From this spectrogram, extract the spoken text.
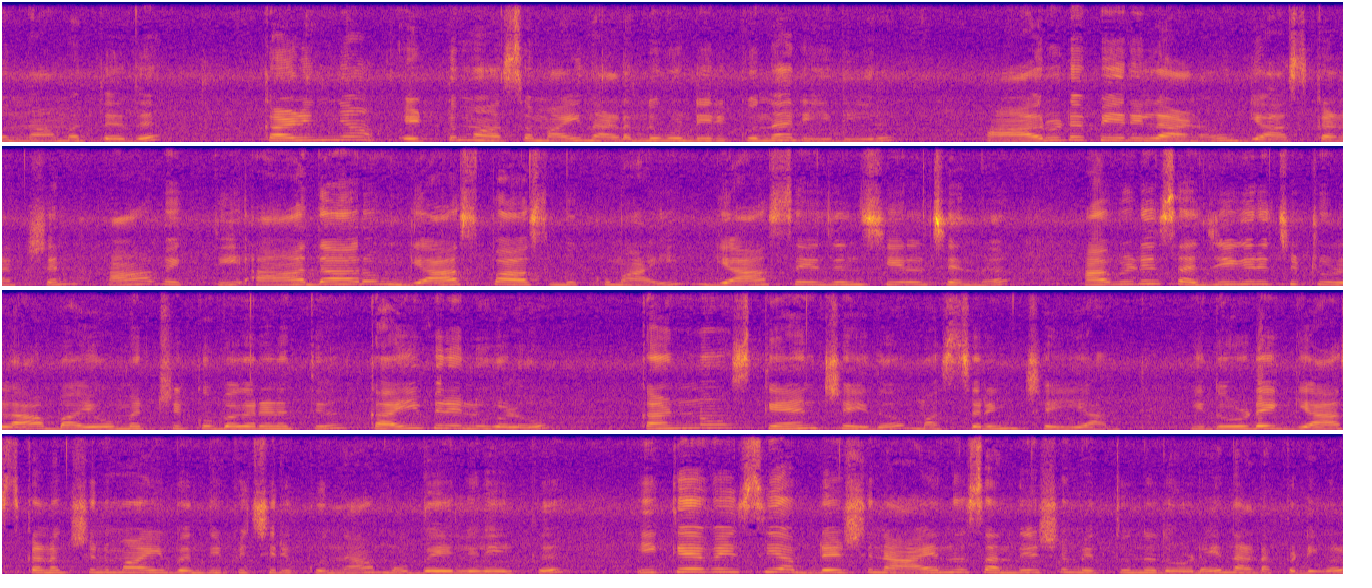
ഒന്നാമത്തേത് കഴിഞ്ഞ എട്ട് മാസമായി നടന്നുകൊണ്ടിരിക്കുന്ന രീതിയിൽ ആരുടെ പേരിലാണോ ഗ്യാസ് കണക്ഷൻ ആ വ്യക്തി ആധാറും ഗ്യാസ് പാസ്ബുക്കുമായി ഗ്യാസ് ഏജൻസിയിൽ ചെന്ന് അവിടെ സജ്ജീകരിച്ചിട്ടുള്ള ബയോമെട്രിക് ഉപകരണത്തിൽ കൈവിരലുകളോ കണ്ണോ സ്കാൻ ചെയ്ത് മസ്റ്ററിംഗ് ചെയ്യാം. ഇതോടെ ഗ്യാസ് കണക്ഷനുമായി ബന്ധിപ്പിച്ചിരിക്കുന്ന മൊബൈലിലേക്ക് E K Y C updation ആയെന്ന സന്ദേശം എത്തുന്നതോടെ നടപടികൾ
